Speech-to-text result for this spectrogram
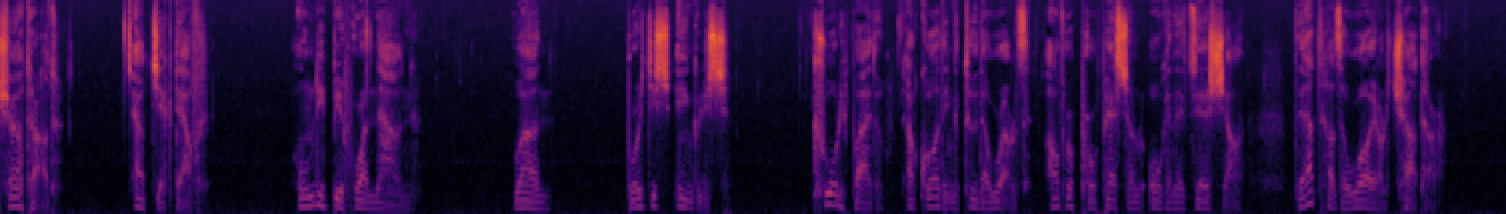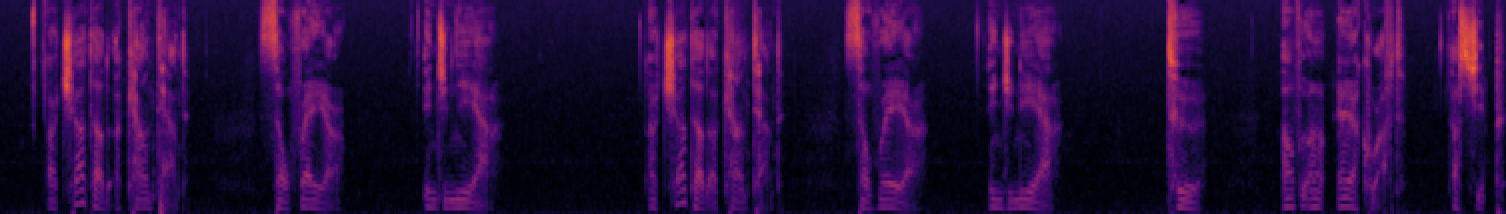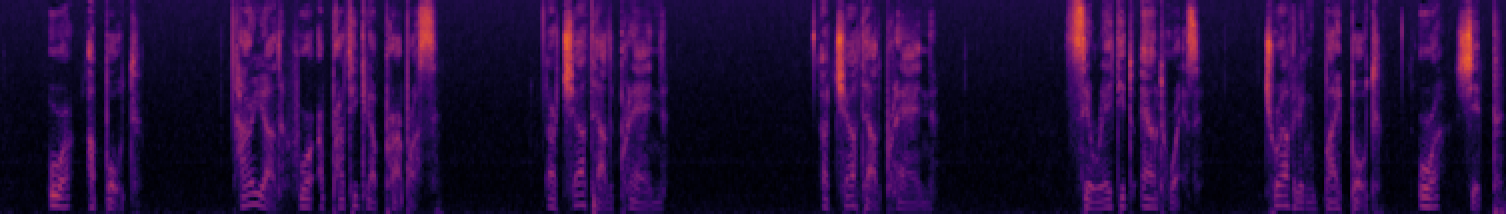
Chartered. Adjective. Only before noun. 1. British English. Qualified according to the rules of a professional organization that has a royal charter. A chartered accountant, surveyor, engineer. A chartered accountant, surveyor, engineer. 2. Of an aircraft, a ship, or a boat. Hired for a particular purpose. A chartered plane. A chartered plane. Serrated entries. Traveling by boat or ship.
